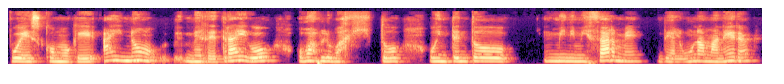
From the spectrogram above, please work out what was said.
pues como que, ay no, me retraigo o hablo bajito o intento minimizarme de alguna manera.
